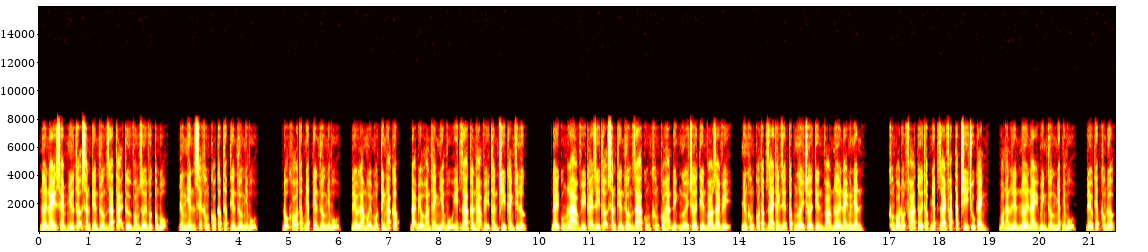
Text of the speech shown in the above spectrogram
Nơi này xem như thợ săn tiền thưởng ra tại tử vong giới vực tổng bộ, đương nhiên sẽ không có cấp thấp tiền thưởng nhiệm vụ độ khó thấp nhất tiền thưởng nhiệm vụ đều là mười một tinh hạ cấp, đại biểu hoàn thành nhiệm vụ ít ra cần hạ vị thần chi cảnh chiến lực đây cũng là vì cái gì thợ săn tiền thưởng ra cũng không có hạn định người chơi tiến vào giai vị, nhưng không có thập giai thánh diện cấp người chơi tiến vào nơi này nguyên nhân. Không có đột phá tới thập nhất giai pháp tắc chi chủ cảnh, bọn hắn liền nơi này bình thường nhất nhiệm vụ đều tiếp không được.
